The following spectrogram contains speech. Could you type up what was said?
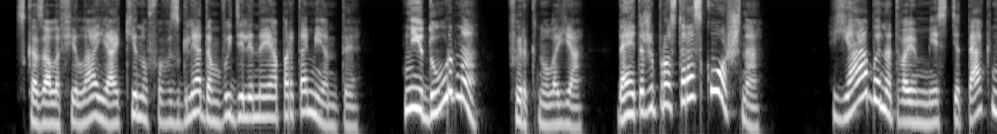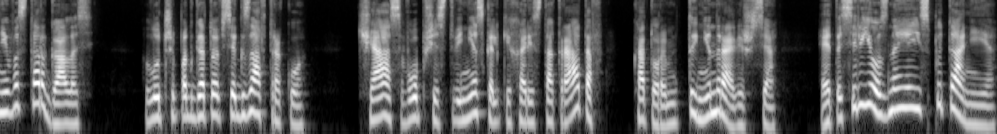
— сказала Филая, окинув взглядом выделенные апартаменты. «Недурно?» — фыркнула я. «Да это же просто роскошно!» «Я бы на твоем месте так не восторгалась», Лучше подготовься к завтраку. Час в обществе нескольких аристократов, которым ты не нравишься, это серьезное испытание.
